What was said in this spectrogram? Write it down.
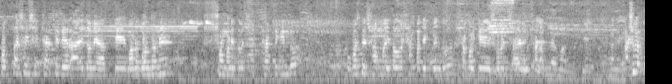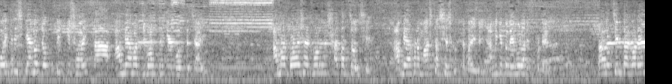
প্রত্যাশী শিক্ষার্থীদের আয়োজনে আজকে মানববন্ধনে সম্মানিত শিক্ষার্থীবৃন্দ উপস্থিত সম্মানিত সাংবাদিকবৃন্দ, সকলকে শুভেচ্ছা এবং সালাম। আসলে পঁয়ত্রিশ কেন যৌক্তিক বিষয় তা আমি আমার জীবন থেকে বলতে চাই। আমার বয়স এখন সাতাশ চলছে। আমি এখনও মাস্টার শেষ করতে পারিনি আমি কিন্তু রেগুলার স্টুডেন্ট। তাহলে চিন্তা করেন,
